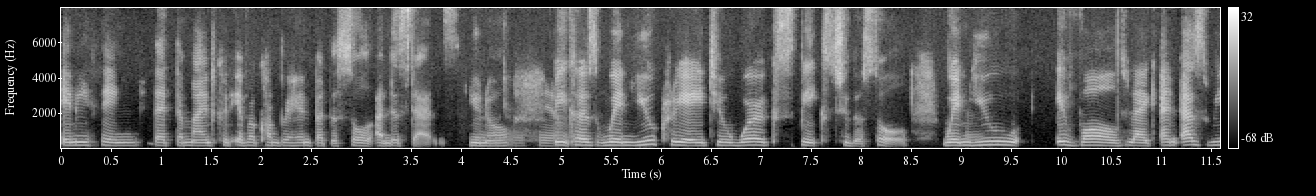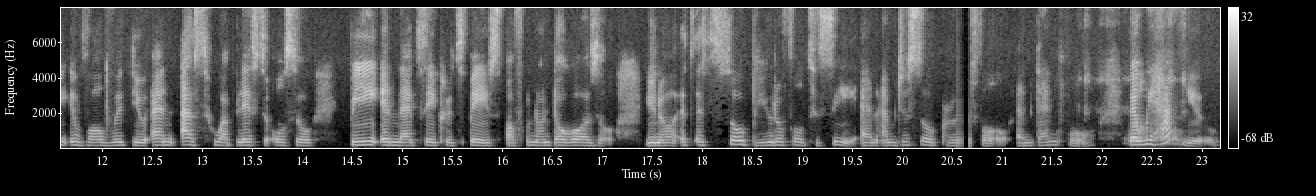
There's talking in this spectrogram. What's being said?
anything that the mind could ever comprehend, but the soul understands, you know? Mm-hmm. Yeah. Because when you create, your work speaks to the soul. When mm-hmm. you evolve, like, and as we evolve with you, and as who are blessed to also be in that sacred space of Unontokozo, you know, it's, it's so beautiful to see. And I'm just so grateful and thankful that we have you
